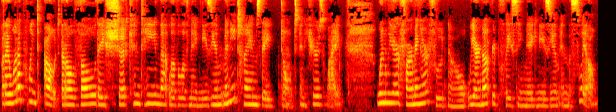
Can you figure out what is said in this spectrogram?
but I want to point out that although they should contain that level of magnesium, many times they don't, and here's why. When we are farming our food now, we are not replacing magnesium in the soil.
